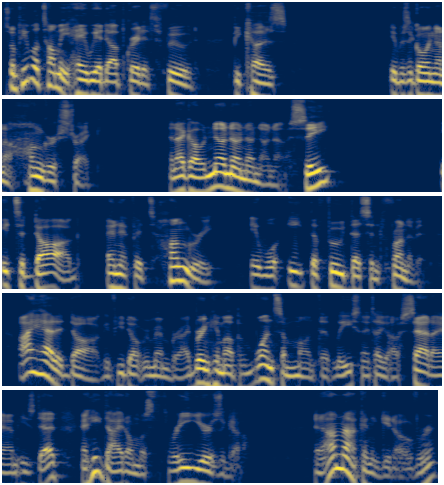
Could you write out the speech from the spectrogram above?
So when people tell me, hey, we had to upgrade its food because it was going on a hunger strike, and I go, no, no, no, no, no. See, it's a dog, and if it's hungry, it will eat the food that's in front of it. I had a dog, if you don't remember. I bring him up once a month at least, and I tell you how sad I am he's dead, and he died almost three years ago. And I'm not going to get over it.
